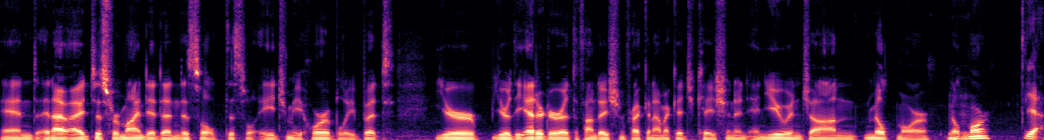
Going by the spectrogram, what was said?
and and I, I just reminded, and this will this will age me horribly, but you're you're the editor at the Foundation for Economic Education, and, and you and John Miltmore, Miltmore, Yeah.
